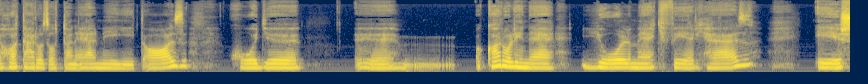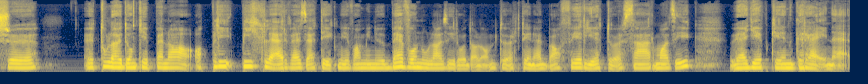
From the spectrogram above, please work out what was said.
határozottan elmélyít az, hogy Karoline jól megy férjhez, és tulajdonképpen a, a Pichler vezetéknév, amin ő bevonul az irodalom történetbe, a férjétől származik, ő egyébként Greiner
